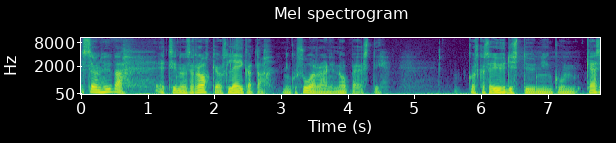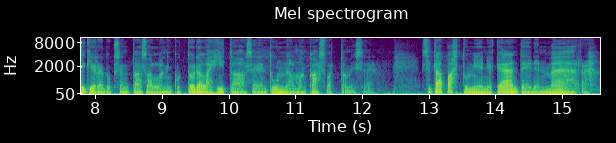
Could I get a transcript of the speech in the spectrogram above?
Se on hyvä, että siinä on se rohkeus leikata niin kuin suoraan ja nopeasti, koska se yhdistyy niin kuin käsikirjoituksen tasolla niin kuin todella hitaaseen tunnelman kasvattamiseen. Se tapahtumien ja käänteiden määrä –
